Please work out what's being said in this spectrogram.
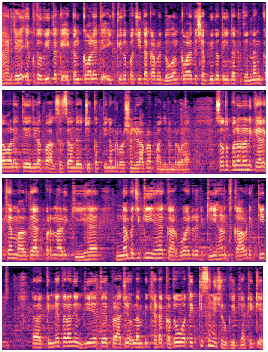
ਐਂਡ ਜਿਹੜੇ 1 ਤੋਂ 20 ਤੱਕ 1 ਅੰਕ ਵਾਲੇ ਤੇ 21 ਤੋਂ 25 ਤੱਕ ਆਪਣੇ 2 ਅੰਕ ਵਾਲੇ ਤੇ 26 ਤੋਂ 30 ਤੱਕ 3 ਅੰਕਾਂ ਵਾਲੇ ਤੇ ਜਿਹੜਾ ਭਾਗ ਸਿੱਸਾ ਉਹਦੇ ਵਿੱਚ 31 ਨੰਬਰ ਪ੍ਰਸ਼ਨ ਜਿਹੜਾ ਆਪਣਾ 5 ਨੰਬਰ ਵਾਲਾ ਸਭ ਤੋਂ ਪਹਿਲਾਂ ਉਹਨਾਂ ਨੇ ਕਹਿ ਰੱਖਿਆ ਮਲ ਤਿਆਗ ਪ੍ਰਣਾਲੀ ਕੀ ਹੈ ਨਬਜ ਕੀ ਹੈ ਕਾਰਬੋਹਾਈਡਰੇਟ ਕੀ ਹਨ ਥਕਾਵਟ ਕੀ ਅ, ਕਿੰਨੇ ਤਰ੍ਹਾਂ ਦੀ ਹੁੰਦੀ ਹੈ ਤੇ ਪ੍ਰਾਚੀਨ 올림픽 ਖੇਡਾਂ ਕਦੋਂ ਅਤੇ ਕਿਸ ਨੇ ਸ਼ੁਰੂ ਕੀਤੀਆਂ ਠੀਕ ਹੈ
